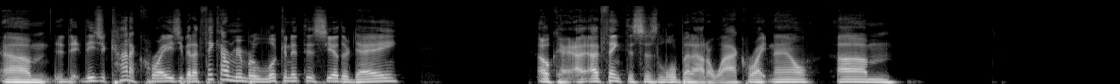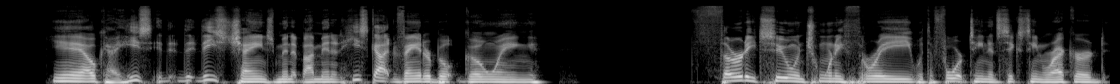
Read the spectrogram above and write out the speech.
Um, th- these are kind of crazy, but I think I remember looking at this the other day. Okay, I, I think this is a little bit out of whack right now. Um, yeah, okay. He's th- these change minute by minute. He's got Vanderbilt going 32 and 23 with a 14 and 16 record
